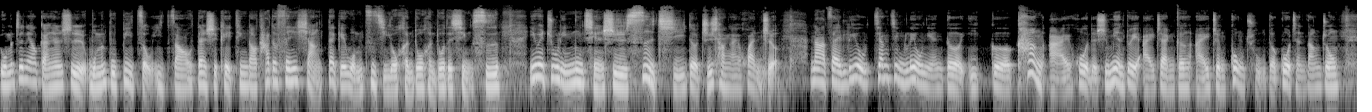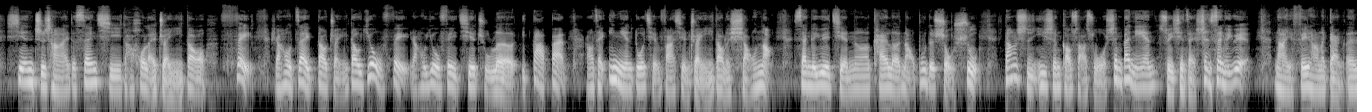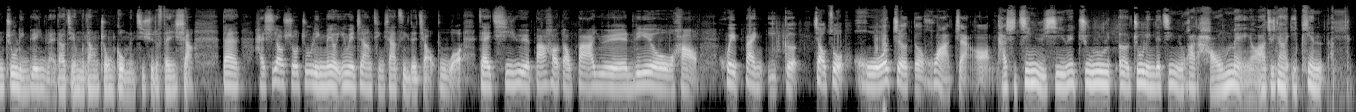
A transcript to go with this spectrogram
我们真的要感恩，是我们不必走一遭，但是可以听到他的分享，带给我们自己有很多很多的醒思。因为朱玲目前是四期的直肠癌患者。那在六将近六年的一个抗癌或者是面对癌症跟癌症共处的过程当中，先直肠癌的三期，他后来转移到肺，然后再到转移到右肺，然后右肺切除了一大半，然后在一年多前发现转移到了小脑，三个月前呢开了脑部的手术。当时医生告诉他说剩半年，所以现在剩三个月。那也非常的感恩朱玲愿意来到节目当中跟我们继续的分享。但还是要说，朱玲没有因为这样停下自己的脚步哦，在七月八号到八月六号会办一个。叫做活着的画展哦，它是金鱼溪，因为朱呃朱玲的金鱼画的好美哦啊，就这样一片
